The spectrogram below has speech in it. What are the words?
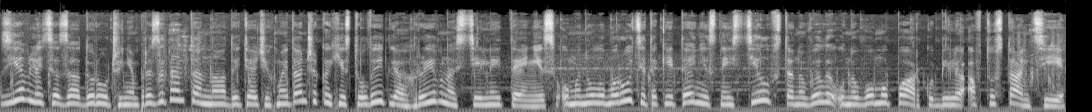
З'являться за дорученням президента на дитячих майданчиках і столи для гри в настільний теніс. У минулому році такий тенісний стіл встановили у новому парку біля автостанції.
